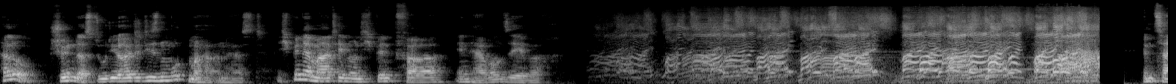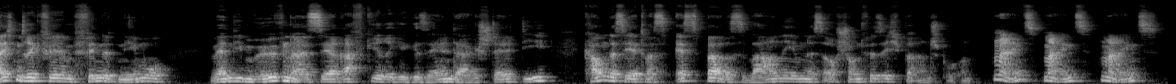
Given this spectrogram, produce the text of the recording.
Hallo, schön, dass du dir heute diesen Mutmacher anhörst. Ich bin der Martin und ich bin Pfarrer in Herborn-Seebach. Im Zeichentrickfilm Findet Nemo werden die Möwen als sehr raffgierige Gesellen dargestellt, die, kaum dass sie etwas Essbares wahrnehmen, es auch schon für sich beanspruchen. Meins, meins, meins.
